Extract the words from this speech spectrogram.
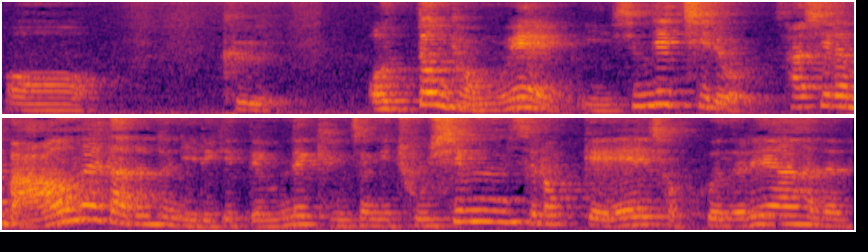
어, 그 어떤 경우에 이 심리 치료 사실은 마음을 다루는 일이기 때문에 굉장히 조심스럽게 접근을 해야 하는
